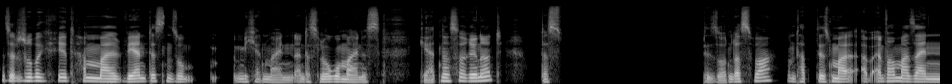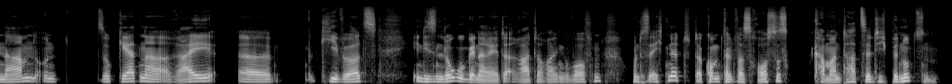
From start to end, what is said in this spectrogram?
als wir darüber geredet haben, mal währenddessen so mich an, mein, an das Logo meines Gärtners erinnert, das besonders war und habe das mal hab einfach mal seinen Namen und so Gärtnerei äh, Keywords in diesen Logo-Generator reingeworfen und das ist echt nett. Da kommt halt was raus, das kann man tatsächlich benutzen.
